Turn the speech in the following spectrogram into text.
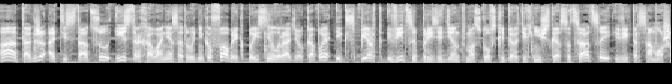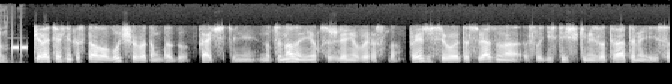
а также аттестацию и страхование сотрудников фабрик, пояснил Радио КП эксперт, вице-президент Московской пиротехнической ассоциации Виктор Самошин. Пиротехника стала лучше в этом году, качественнее, но цена на нее, к сожалению, выросла. Прежде всего, это связано с логистическими затратами и со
